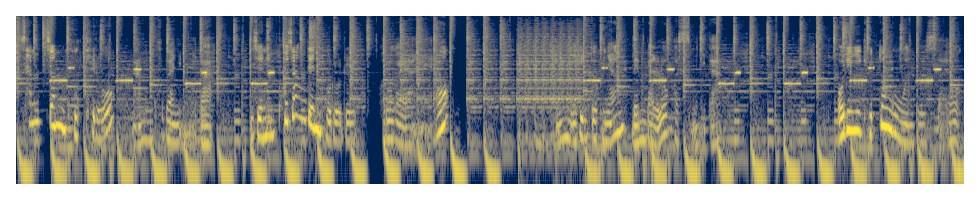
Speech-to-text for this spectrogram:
3.9km 남은 구간입니다. 이제는 포장된 도로를 걸어가야 하네요. 저는 이 길도 그냥 맨발로 걷습니다. 어린이 교통공원도 있어요.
